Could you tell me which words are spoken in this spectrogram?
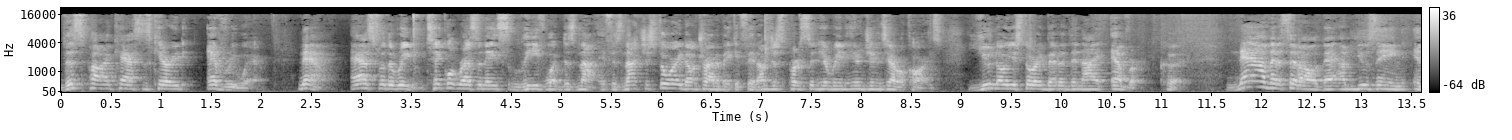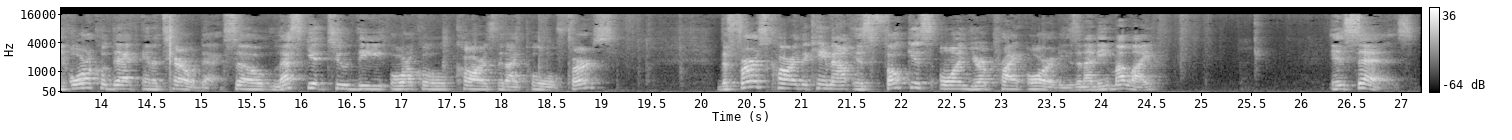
This podcast is carried everywhere. Now, as for the reading, take what resonates, leave what does not. If it's not your story, don't try to make it fit. I'm just a person here reading energy and tarot cards. You know your story better than I ever could. Now that I said all of that, I'm using an oracle deck and a tarot deck. So let's get to the oracle cards that I pulled first. The first card that came out is Focus on Your Priorities, and I need my life. It says,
